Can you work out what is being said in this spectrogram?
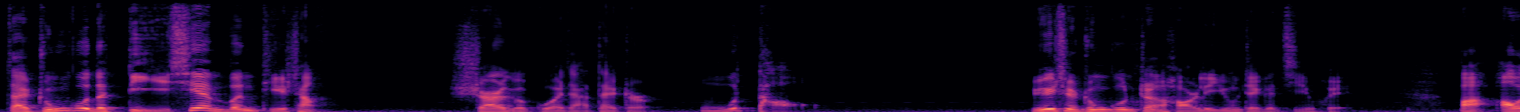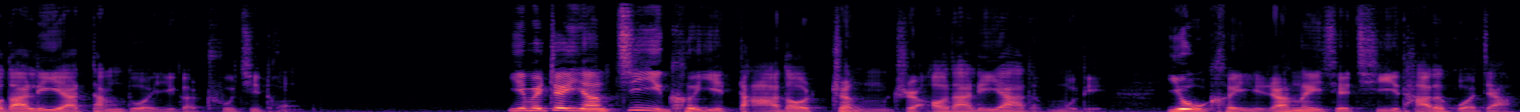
在中共的底线问题上。十二个国家在这儿舞蹈，于是中共正好利用这个机会，把澳大利亚当做一个出气筒，因为这样既可以达到整治澳大利亚的目的，又可以让那些其他的国家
